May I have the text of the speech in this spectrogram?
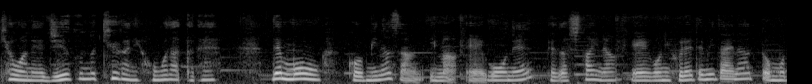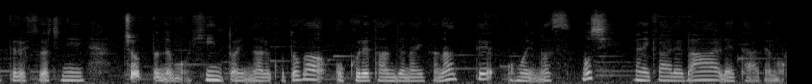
今日はね10分の9が日本語だったね。でもこう皆さん今英語をね目指したいな。英語に触れてみたいなと思ってる人たちにちょっとでもヒントになることが遅れたんじゃないかなって思います。もし何かあればレターでも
